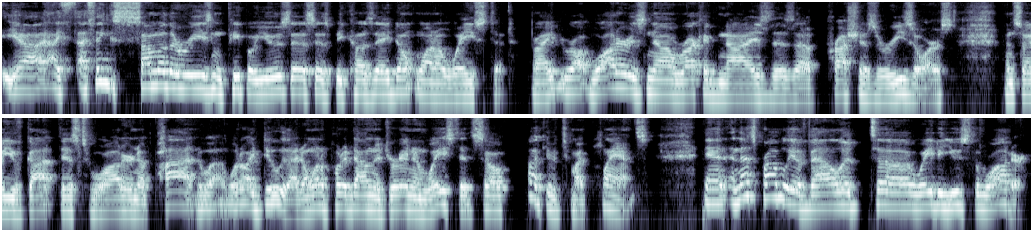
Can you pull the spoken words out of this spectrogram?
Yeah, I, I think some of the reason people use this is because they don't want to waste it, right? Water is now recognized as a precious resource. And so you've got this water in a pot. Well, what do I do with it? I don't want to put it down the drain and waste it. So I'll give it to my plants. And, and that's probably a valid uh, way to use the water.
